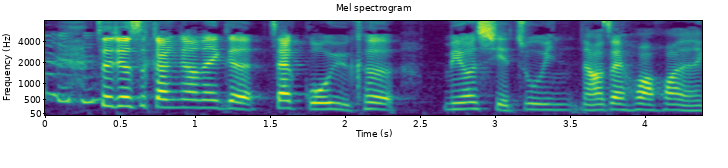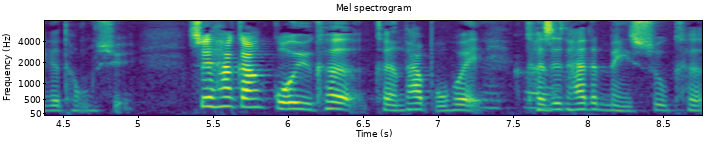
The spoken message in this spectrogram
这就是刚刚那个在国语课。没有写注音，然后再画画的那个同学，所以他刚国语课可能他不会，可是他的美术课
